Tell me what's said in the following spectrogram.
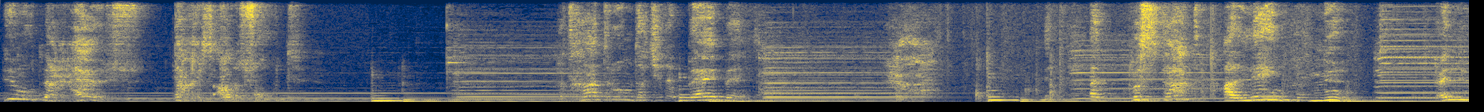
U moet naar huis. Daar is alles goed. Het gaat erom dat je erbij bent. Het bestaat alleen nu. En nu.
